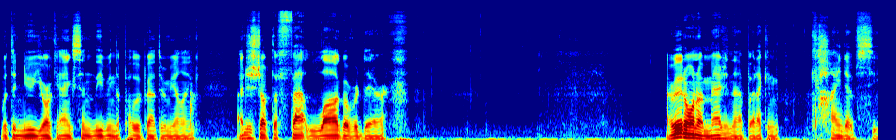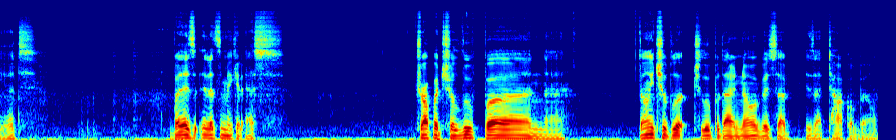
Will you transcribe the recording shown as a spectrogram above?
with a New York accent leaving the public bathroom yelling, I just dropped a fat log over there. I really don't want to imagine that, but I can kind of see it. But it doesn't make it S. Drop a chalupa, and uh, the only chalupa, chalupa that I know of is, a, is at Taco Bell.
